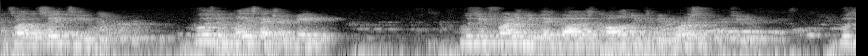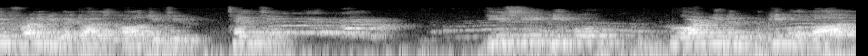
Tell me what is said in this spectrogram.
And so I would say to you, who has been placed at your gate? Who's in front of you that God has called you to be merciful to? Who's in front of you that God has called you to tend to? Do you see people who aren't even the people of God?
